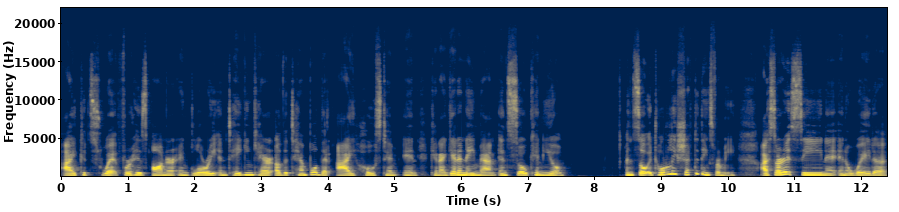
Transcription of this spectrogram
I could sweat for his honor and glory in taking care of the temple that I host him in. Can I get an amen? And so can you. And so it totally shifted things for me. I started seeing it in a way to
